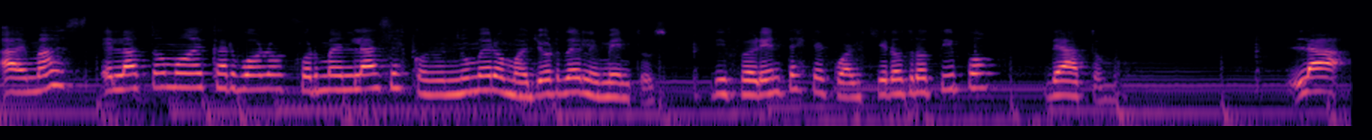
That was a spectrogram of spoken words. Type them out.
Además, el átomo de carbono forma enlaces con un número mayor de elementos, diferentes que cualquier otro tipo de átomo. La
